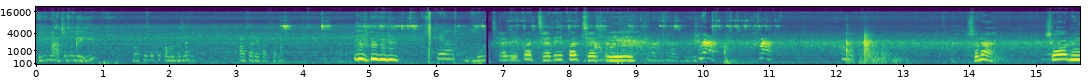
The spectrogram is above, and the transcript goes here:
তুমি নাচো তো দেখি। মাসে কত কমে দিলে? পাঁচারে পাঁচারে। পাছারে পাছারে পাছারে শোনা সোনু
